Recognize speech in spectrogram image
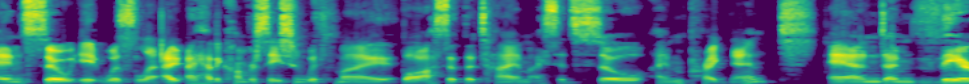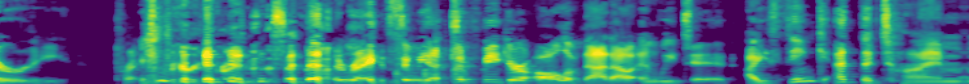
And so it was like, I, I, had a conversation with my boss at the time. I said, So I'm pregnant and I'm very pregnant. right. So we had to figure all of that out, and we did. I think at the time,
